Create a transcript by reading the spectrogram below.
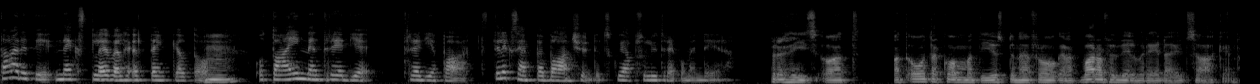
ta det till next level helt enkelt och, mm. och ta in en tredje, tredje part. Till exempel barnskyddet skulle jag absolut rekommendera. Precis, och att, att återkomma till just den här frågan att varför vill vi reda ut saken?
